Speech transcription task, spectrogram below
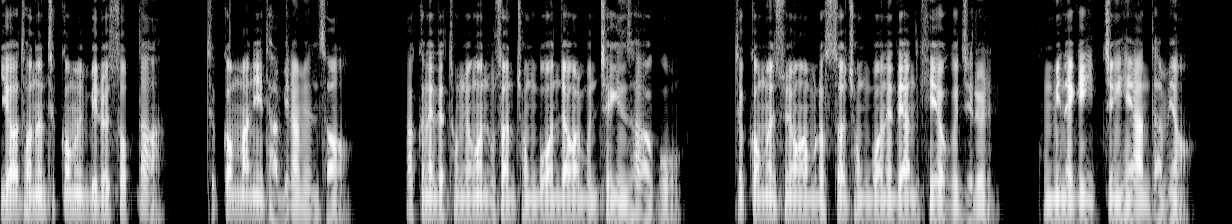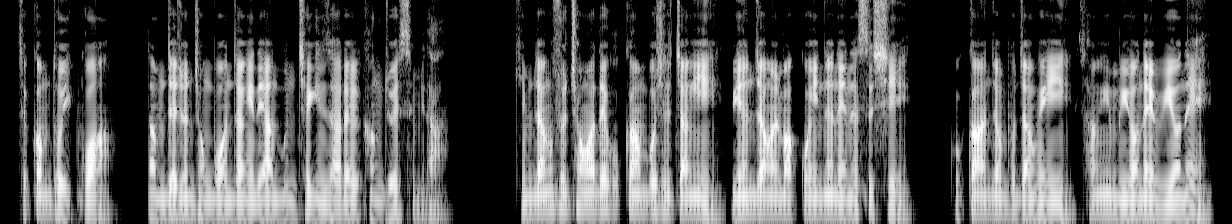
이어 더는 특검을 미룰 수 없다. 특검만이 답이라면서 박근혜 대통령은 우선 정부원장을 문책 인사하고 특검을 수용함으로써 정부원에 대한 개혁 의지를 국민에게 입증해야 한다며 특검 도입과 남재준 정부원장에 대한 문책 인사를 강조했습니다. 김장수 청와대 국가안보실장이 위원장을 맡고 있는 NSC 국가안전보장회의 상임위원회 위원회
